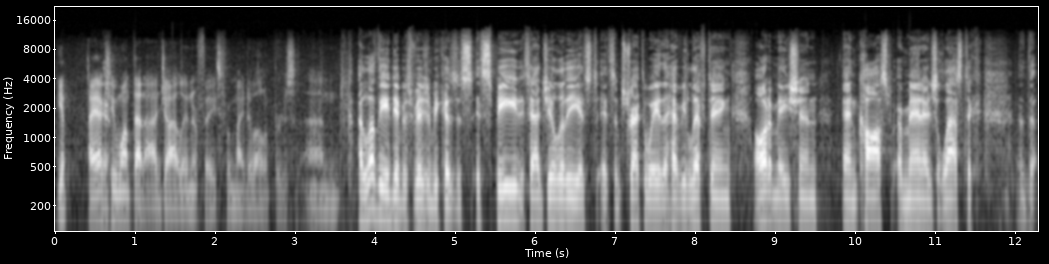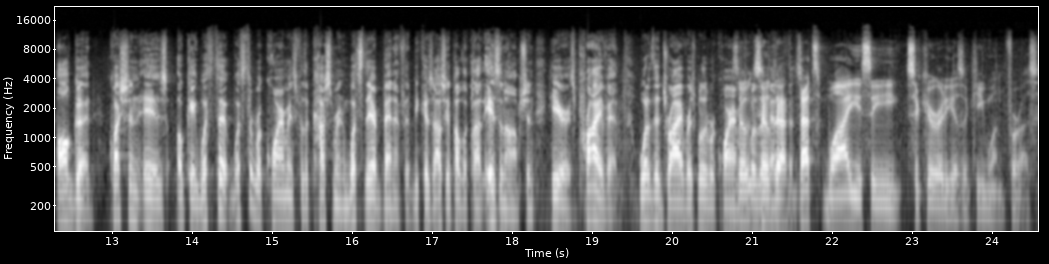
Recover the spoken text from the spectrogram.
yep, I actually want that agile interface for my developers. And I love the AWS vision because it's it's speed, it's agility, it's it's abstract away the heavy lifting, automation, and costs are managed, elastic, all good. Question is, okay, what's the what's the requirements for the customer and what's their benefit? Because obviously public cloud is an option. Here it's private. What are the drivers? What are the requirements? so, what are the so that, that's why you see security as a key one for us.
